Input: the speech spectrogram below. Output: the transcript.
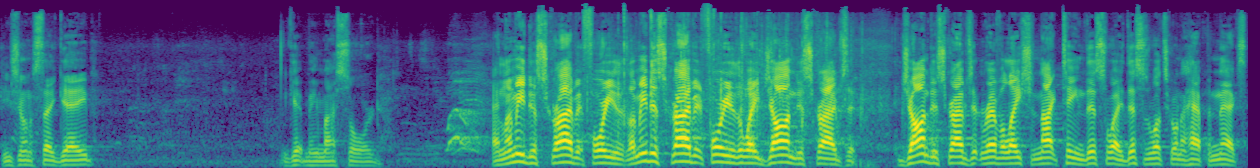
He's going to say, Gabe, get me my sword. And let me describe it for you. Let me describe it for you the way John describes it. John describes it in Revelation 19 this way. This is what's going to happen next.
